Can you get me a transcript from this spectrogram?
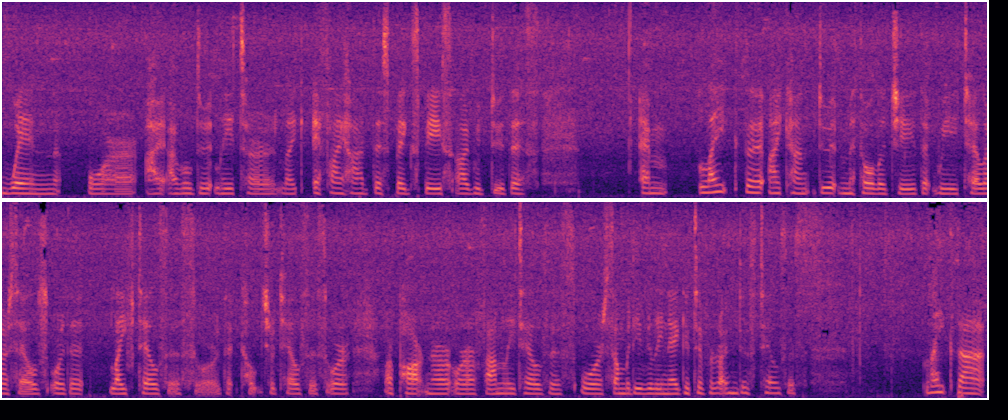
when or I, I will do it later. Like if I had this big space, I would do this. Um, like the I can't do it mythology that we tell ourselves, or that life tells us, or that culture tells us, or our partner or our family tells us, or somebody really negative around us tells us. Like that,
